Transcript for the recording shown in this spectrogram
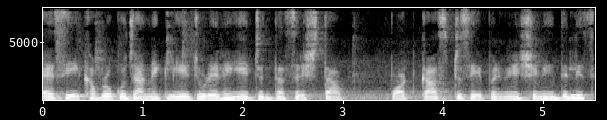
ऐसी खबरों को जानने के लिए जुड़े रहिए जनता सरिश्ता पॉडकास्ट से। परवीन दिल्ली से।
